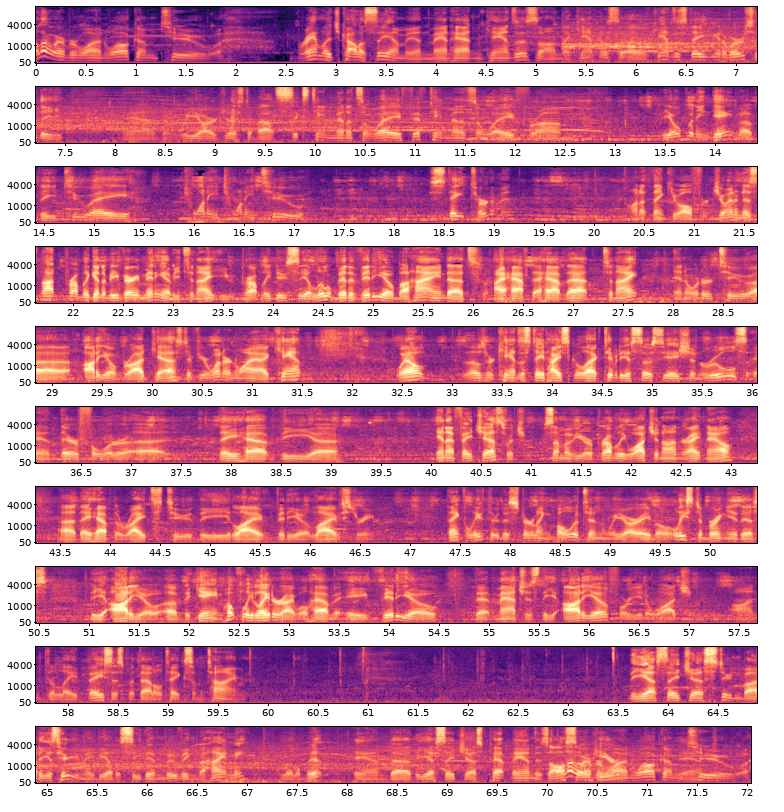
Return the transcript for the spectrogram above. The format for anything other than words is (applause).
Hello, everyone. Welcome to Bramlage Coliseum in Manhattan, Kansas, on the campus of Kansas State University. And we are just about 16 minutes away, 15 minutes away from the opening game of the 2A 2022 state tournament. I want to thank you all for joining us. Not probably going to be very many of you tonight. You probably do see a little bit of video behind. That's I have to have that tonight in order to uh, audio broadcast. If you're wondering why I can't, well, those are Kansas State High School Activity Association rules, and therefore uh, they have the uh, NFHS, which some of you are probably watching on right now. Uh, they have the rights to the live video live stream. Thankfully, through the Sterling Bulletin, we are able at least to bring you this, the audio of the game. Hopefully later I will have a video that matches the audio for you to watch on delayed basis, but that'll take some time. The SHS student body is here. You may be able to see them moving behind me a little bit. And uh, the SHS pep band is also Hello, everyone. here. Welcome Yeah. to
